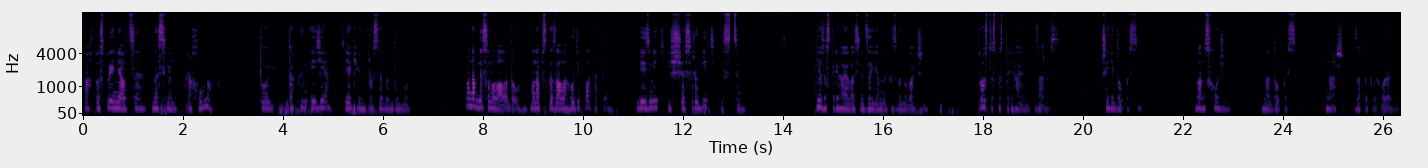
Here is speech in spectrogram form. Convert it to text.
А хто сприйняв це на свій рахунок, той таким і є, як він про себе думав. Вона б не сумувала довго, вона б сказала, годі плакати. Візьміть і щось робіть із цим. Я застерігаю вас від взаємних звинувачень. Просто спостерігаємо зараз, чиї дописи вам схожі на дописи наших запеклих ворогів.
